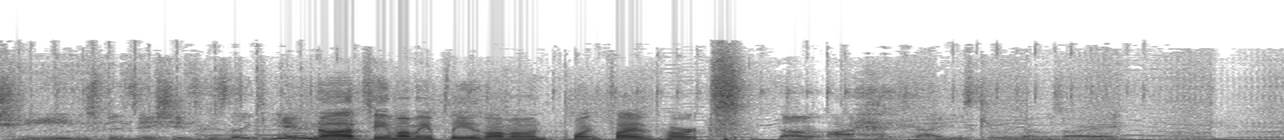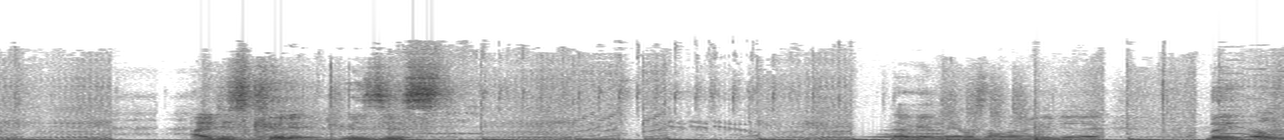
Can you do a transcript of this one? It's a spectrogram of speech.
changed positions because like Can you everyone- not team on me, please? While I'm on 0.5 hearts. Um, I, I just killed you, I'm sorry. I just couldn't resist. Okay, there was nothing I could do there. But, um,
